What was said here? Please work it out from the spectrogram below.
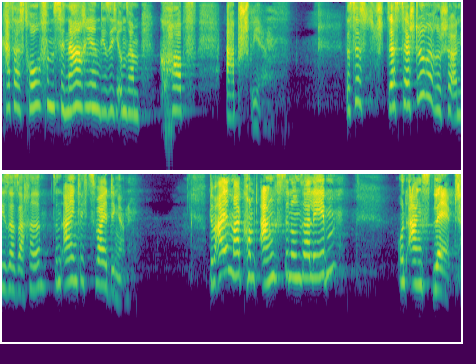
Katastrophen, Szenarien, die sich unserem Kopf abspielen. Das, ist, das Zerstörerische an dieser Sache sind eigentlich zwei Dinge. Dem einen Mal kommt Angst in unser Leben und Angst lähmt.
